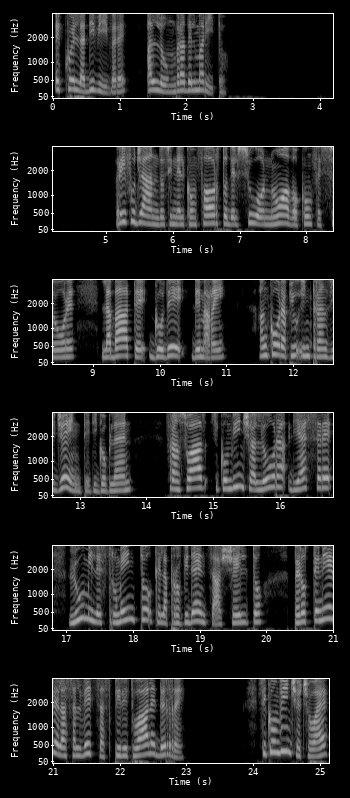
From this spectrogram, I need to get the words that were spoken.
è quella di vivere all'ombra del marito. Rifugiandosi nel conforto del suo nuovo confessore, l'abate Godet des Marais, ancora più intransigente di Gobelin, Françoise si convince allora di essere l'umile strumento che la provvidenza ha scelto per ottenere la salvezza spirituale del re. Si convince cioè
